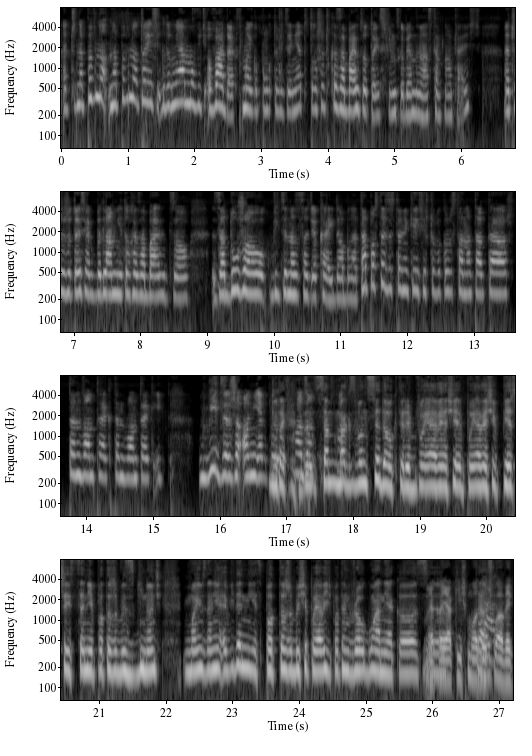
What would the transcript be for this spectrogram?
Znaczy na pewno, na pewno to jest, gdybym miała mówić o wadach z mojego punktu widzenia, to troszeczkę za bardzo to jest film zrobiony na następną część. Znaczy, że to jest jakby dla mnie trochę za bardzo, za dużo widzę na zasadzie, okej, dobra, ta postać zostanie kiedyś jeszcze wykorzystana, ta, ta, ten wątek, ten wątek i widzę, że oni jakby No tak, wchodzą... sam Max von Sydow, który pojawia się, pojawia się w pierwszej scenie po to, żeby zginąć moim zdaniem ewidentnie jest po to, żeby się pojawić potem w Rogue One jako... Z, Jako jakiś młody tak. człowiek.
